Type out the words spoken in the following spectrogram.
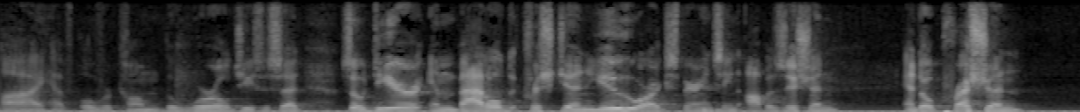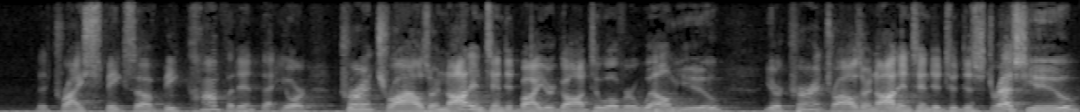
I have overcome the world, Jesus said. So, dear embattled Christian, you who are experiencing opposition and oppression that Christ speaks of, be confident that your current trials are not intended by your God to overwhelm you. Your current trials are not intended to distress you.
